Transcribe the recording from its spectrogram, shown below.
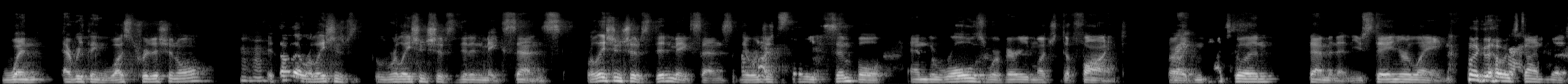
when everything was traditional, Mhm. it's not that relationships relationships didn't make sense. Relationships did make sense. They were just very simple and the roles were very much defined. Right? Like masculine, feminine. You stay in your lane. like that was Right. kind of it.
